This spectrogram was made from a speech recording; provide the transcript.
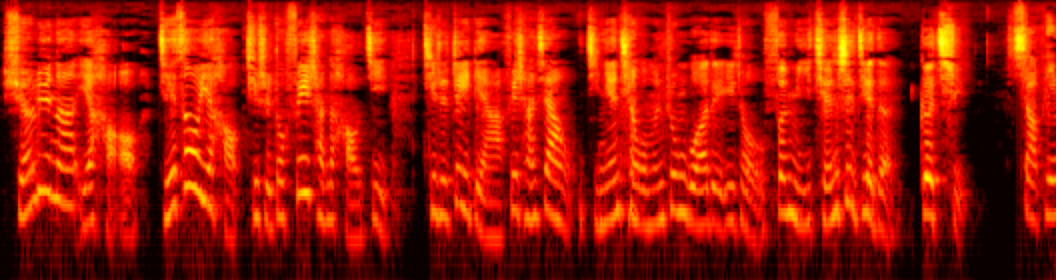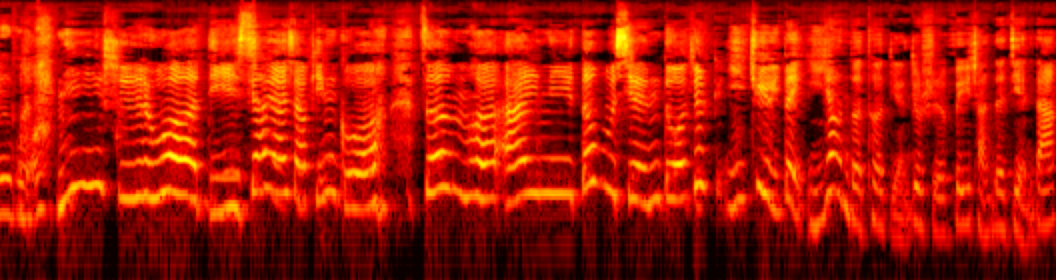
旋律呢也好，节奏也好，其实都非常的好记。其实这一点啊，非常像几年前我们中国的一首风靡全世界的歌曲。小苹果，你 是我的小呀小苹果，怎么爱你都不嫌多。就一句对一样的特点，就是非常的简单，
